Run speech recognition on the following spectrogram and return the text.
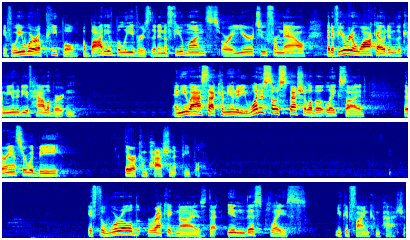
if we were a people, a body of believers, that in a few months or a year or two from now, that if you were to walk out into the community of Haliburton and you ask that community, what is so special about Lakeside? Their answer would be, they're a compassionate people. If the world recognized that in this place you could find compassion.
